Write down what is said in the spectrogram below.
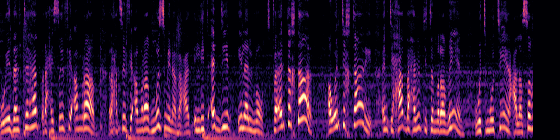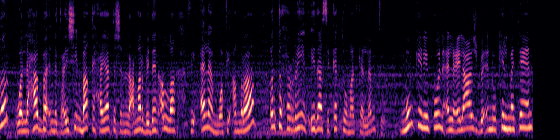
وإذا التهب راح يصير في أمراض. راح تصير في أمراض مزمنة بعد اللي تؤدي إلى الموت. فأنت اختار. أو أنت اختاري أنت حابة حبيبتي تمرضين وتموتين على صغر ولا حابة إن تعيشين باقي حياتك إن الأعمار بيدين الله في ألم وفي أمراض؟ أنتم حرين إذا سكتوا ما تكلمتوا. ممكن يكون العلاج بإنه كلمتين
